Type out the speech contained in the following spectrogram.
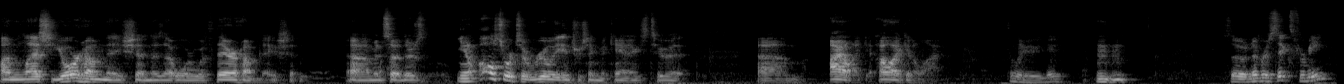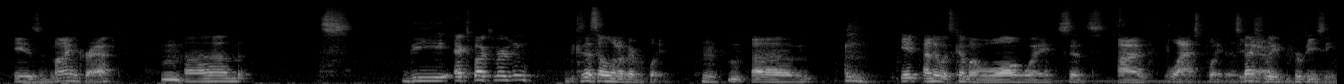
unless your home nation is at war with their home nation. Um, and so there's you know all sorts of really interesting mechanics to it. Um, I like it. I like it a lot. Sounds like a good game. hmm So number six for me is Minecraft. Mm. Um, the Xbox version because that's the only one I've ever played. Um, it I know it's come a long way since I've last played it, especially for PC.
